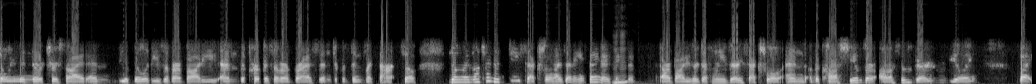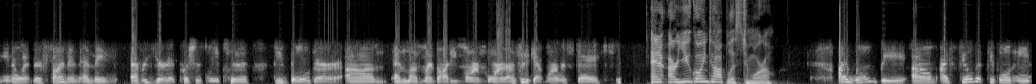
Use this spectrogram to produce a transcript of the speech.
showing the nurture side and the abilities of our body and the purpose of our breasts and different things like that. So, no, I'm not trying to desexualize anything. I think mm-hmm. that our bodies are definitely very sexual and the costumes are awesome, very revealing. But you know what? They're fun, and, and they every year it pushes me to be bolder um, and love my body more and more as I get more risque. And are you going topless tomorrow? I won't be. Um, I feel that people need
